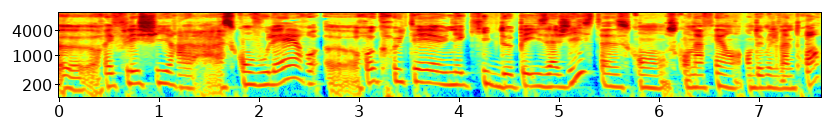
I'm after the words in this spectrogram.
euh, réfléchir à, à ce qu'on voulait, euh, recruter une équipe de paysagistes, ce qu'on, qu'on a fait en, en 2023,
